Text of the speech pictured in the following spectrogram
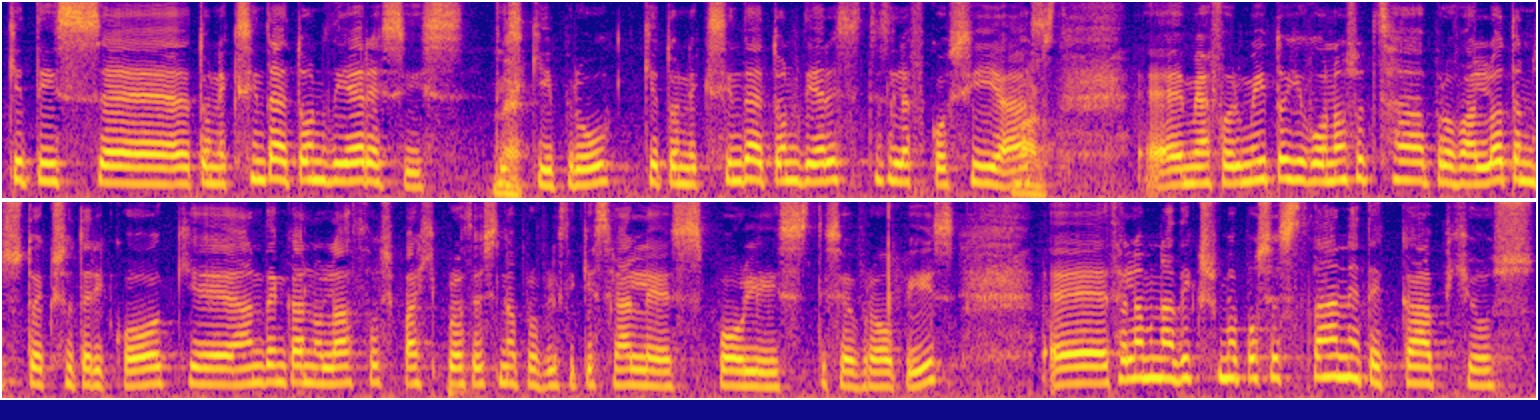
και της, ε, των 60 ετών διαίρεσης της Ναι. Κύπρου και των 60 ετών διαίρεσης της Λευκοσίας. Μάλιστα. Ε, με αφορμή το γεγονός ότι θα προβαλόταν στο εξωτερικό και αν δεν κάνω λάθος υπάρχει πρόθεση να προβληθεί και σε άλλες πόλεις της Ευρώπης. Ε, θέλαμε να δείξουμε πώς αισθάνεται κάποιος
